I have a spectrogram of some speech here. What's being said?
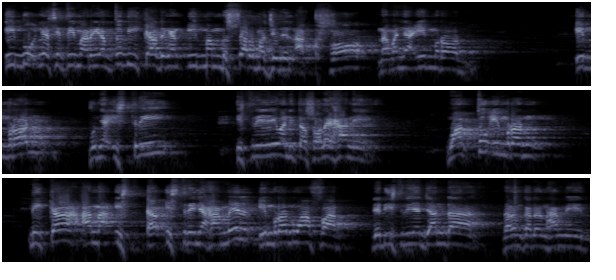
Ibunya Siti Maryam itu nikah dengan imam besar Masjidil Aqsa namanya Imron. Imron punya istri, istrinya ini wanita soleha nih. Waktu Imron nikah, anak eh, istrinya hamil, Imron wafat. Jadi istrinya janda dalam keadaan hamil.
